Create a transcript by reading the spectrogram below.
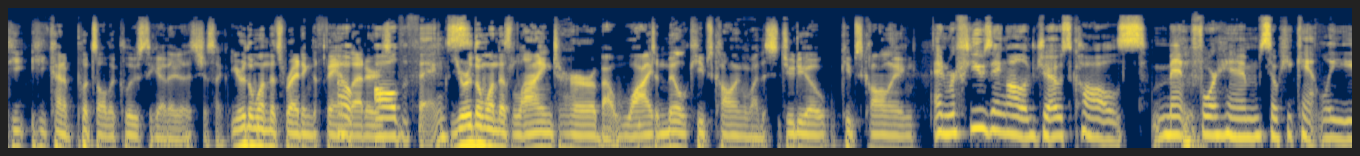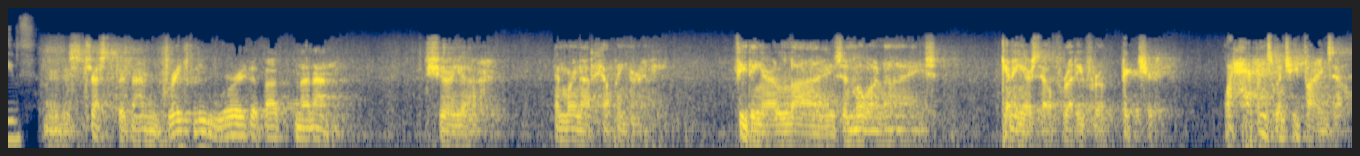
he he kind of puts all the clues together. It's just like you're the one that's writing the fan Oh, letters, all the things. You're the one that's lying to her about why DeMille keeps calling, why the studio keeps calling. and refusing all of Joe's calls meant hmm. for him so he can't leave. It is just that I'm greatly worried about Madame. Sure you are. And we're not helping her any. Feeding her lies and more lies. Getting herself ready for a picture. What happens when she finds out?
